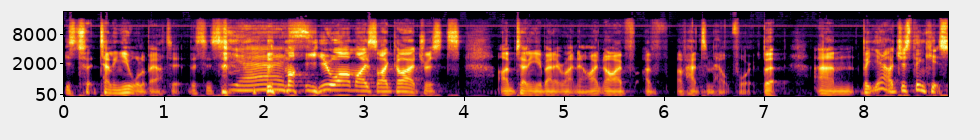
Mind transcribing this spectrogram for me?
is t- telling you all about it. This is Yes. my, you are my psychiatrists. I'm telling you about it right now. I know I've I've I've had some help for it, but um, but yeah, I just think it's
